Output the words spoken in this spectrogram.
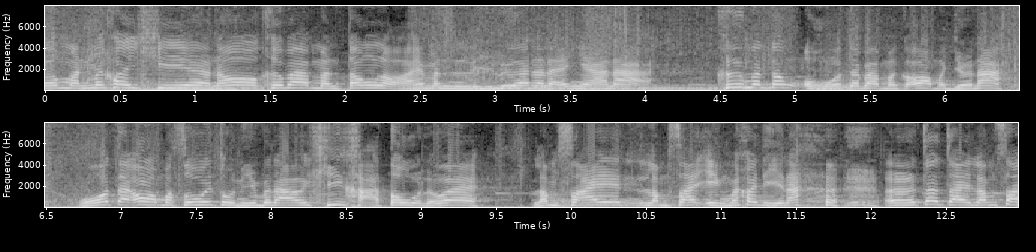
อ มันไม่ค่อยเคลียร์เนาะ คือแบบมันต้องรอให้มันหลีเลือดอะไรอย่างเงี้ยน่ะ คือมันต้อง โอ้โห แต่แบบมันก็ออกมาเยอะนะโอ้แต่ออกมาสู้ไอ้ตัวนี้ไม่ได้ขี้ขาตูดเลยเว้ยลำไส้ลำไส้เองไม่ค่อยดีนะ เออเจ้าใจลำไส้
